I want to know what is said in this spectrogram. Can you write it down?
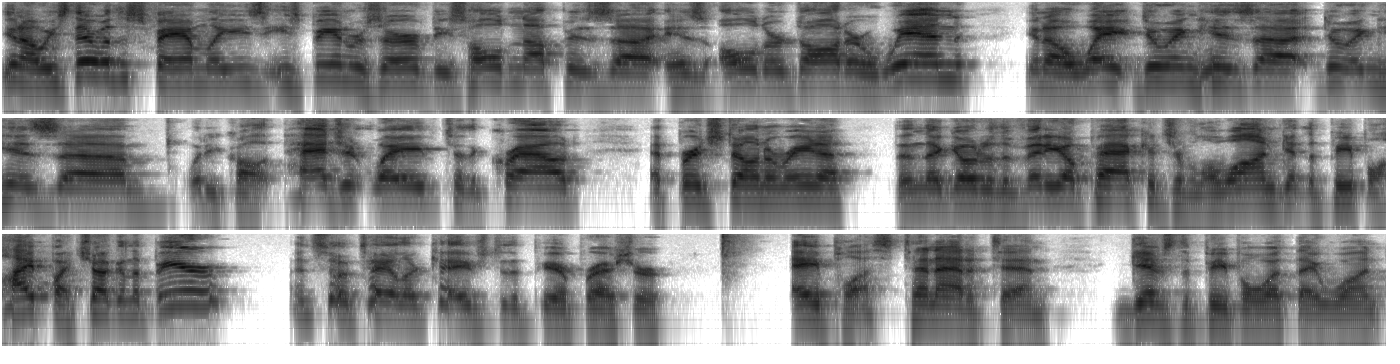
you know, he's there with his family. He's he's being reserved. He's holding up his uh, his older daughter Win. You know, wait, doing his uh, doing his um, what do you call it? Pageant wave to the crowd at Bridgestone Arena. Then they go to the video package of Lewan getting the people hyped by chugging the beer, and so Taylor caves to the peer pressure. A plus, ten out of ten, gives the people what they want.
